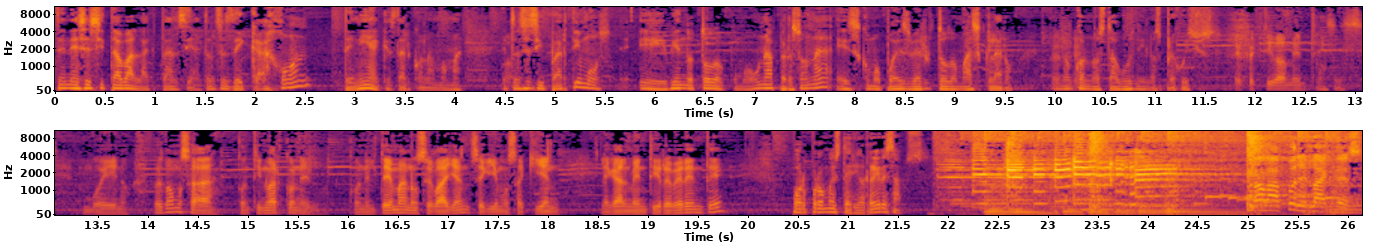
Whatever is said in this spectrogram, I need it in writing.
te necesitaba lactancia. Entonces, de cajón, tenía que estar con la mamá. Entonces, si partimos eh, viendo todo como una persona, es como puedes ver todo más claro. No Perfecto. con los tabús ni los prejuicios. Efectivamente. Así es. Bueno, pues vamos a continuar con el, con el tema, no se vayan, seguimos aquí en Legalmente Irreverente. Por promo estéreo. Regresamos. Well, I put it like this.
